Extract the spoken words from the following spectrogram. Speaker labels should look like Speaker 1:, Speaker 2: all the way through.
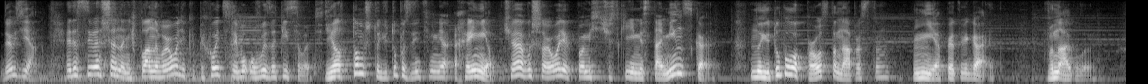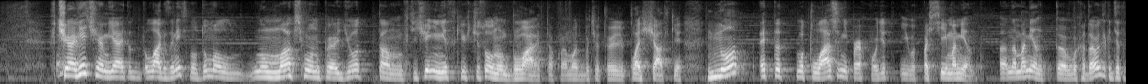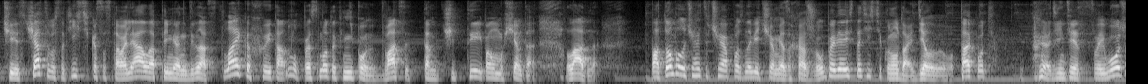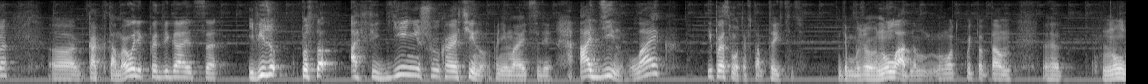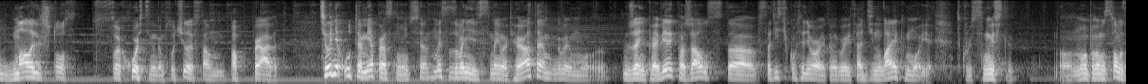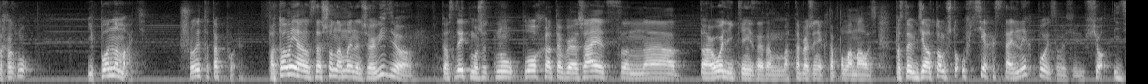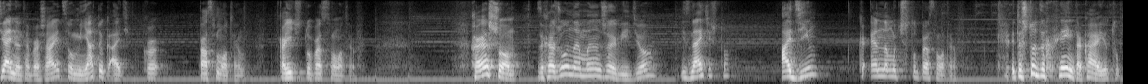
Speaker 1: Друзья, это совершенно не в плановый ролик, и приходится его, увы, записывать. Дело в том, что YouTube, извините меня, охренел. Вчера вышел ролик про мистические места Минска, но YouTube его просто-напросто не продвигает. В наглую. Вчера вечером я этот лаг заметил, но думал, ну максимум он пройдет там в течение нескольких часов, ну бывает такое, может быть, в этой площадке. Но этот вот лажа не проходит и вот по сей момент. Э, на момент э, выхода ролика, где-то через час его статистика составляла примерно 12 лайков и там, ну, просмотров, не помню, 20, там 4, по-моему, с чем-то. Ладно. Потом, получается, вчера поздно вечером я захожу проверить статистику, ну да, делаю вот так вот, один интерес своего же, э, как там ролик продвигается, и вижу просто офигеннейшую картину, понимаете ли. Один лайк и просмотров там 30. Думаю, ну ладно, вот какой-то там э, ну, мало ли что с, хостингом случилось, там поправят. Сегодня утром я проснулся, мы созвонились с моим оператором, говорим ему, Жень, проверь, пожалуйста, статистику последнего ролика. Он говорит, один лайк мой. Я такой, в смысле? Ну, потом снова захожу, и на мать, что это такое? Потом я зашел на менеджер видео, посмотреть, может, ну, плохо отображается на ролике, я не знаю, там отображение как-то поломалось. Просто дело в том, что у всех остальных пользователей все идеально отображается, у меня только а, к просмотрам, количество просмотров. Хорошо, захожу на менеджер видео, и знаете что? Один к n числу просмотров. Это что за хрень такая, YouTube?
